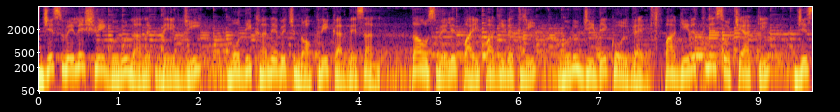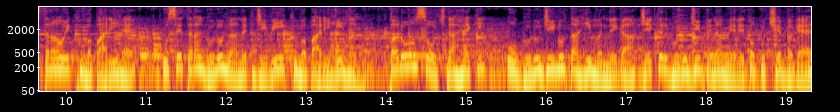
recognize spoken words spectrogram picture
ਜਿਸ ਵੇਲੇ ਸ੍ਰੀ ਗੁਰੂ ਨਾਨਕ ਦੇਵ ਜੀ ਮੋਦੀਖਾਨੇ ਵਿੱਚ ਨੌਕਰੀ ਕਰਦੇ ਸਨ, ਤਾਂ ਉਸ ਵੇਲੇ ਭਾਈ ਭਾਗੀਰਥ ਜੀ ਗੁਰੂ ਜੀ ਦੇ ਕੋਲ ਗਏ। ਭਾਗੀਰਥ ਨੇ ਸੋਚਿਆ ਕਿ ਜਿਸ ਤਰ੍ਹਾਂ ਉਹ ਇੱਕ ਵਪਾਰੀ ਹੈ, ਉਸੇ ਤਰ੍ਹਾਂ ਗੁਰੂ ਨਾਨਕ ਜੀ ਵੀ ਇੱਕ ਵਪਾਰੀ ਹੀ ਹਨ। ਪਰ ਉਹ ਸੋਚਦਾ ਹੈ ਕਿ ਉਹ ਗੁਰੂ ਜੀ ਨੂੰ ਤਾਂ ਹੀ ਮੰਨੇਗਾ, ਜੇਕਰ ਗੁਰੂ ਜੀ ਬਿਨਾਂ ਮੇਰੇ ਤੋਂ ਪੁੱਛੇ ਬਗੈਰ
